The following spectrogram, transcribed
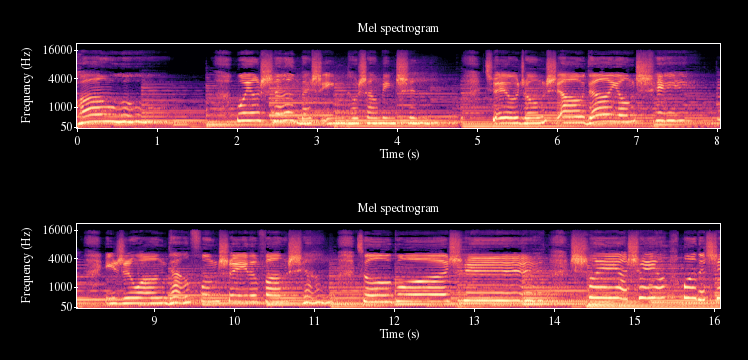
狂舞，我用深埋心头上秉持，却又忠孝的勇气，一直往大风吹的方向走过去。吹呀吹呀，我的旧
